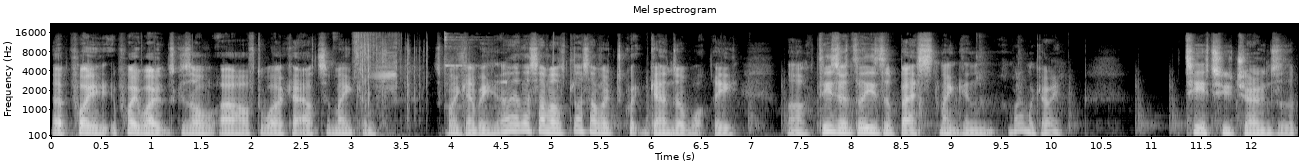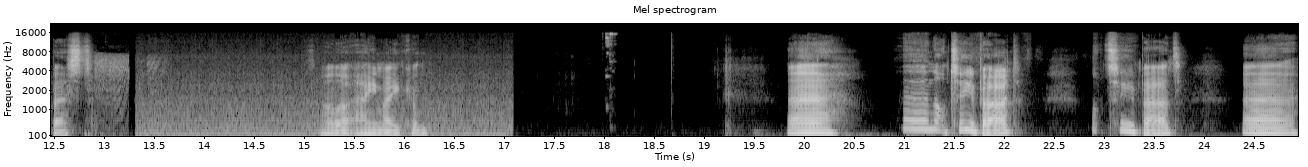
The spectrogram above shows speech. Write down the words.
Uh, probably, it probably won't because I'll, I'll have to work out how to make them. It's probably going to be. Uh, let's have a let's have a quick gander. What the? Oh, these are these are the best. Making. Where am I going? Tier two drones are the best. Oh look, how you make them. Uh, uh, not too bad. Not too bad. Uh,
